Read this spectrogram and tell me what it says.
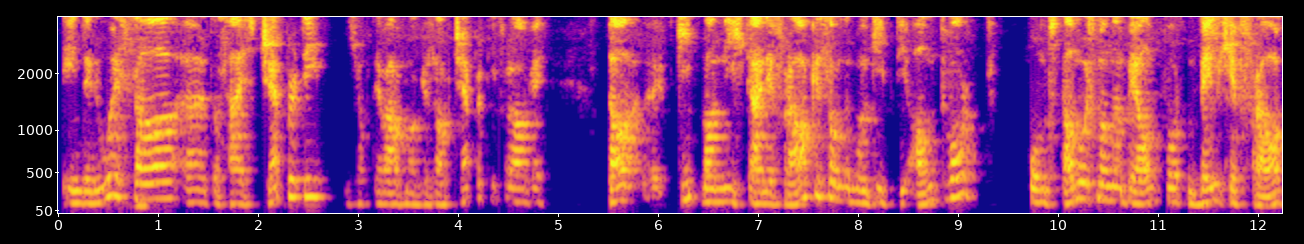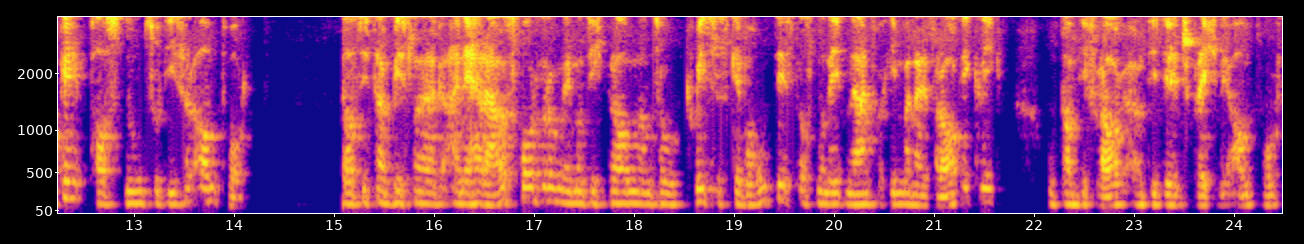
in den USA, äh, das heißt Jeopardy. Ich habe dem auch mal gesagt Jeopardy-Frage. Da gibt man nicht eine Frage, sondern man gibt die Antwort. Und da muss man dann beantworten, welche Frage passt nun zu dieser Antwort. Das ist ein bisschen eine Herausforderung, wenn man sich dran an so Quizzes gewohnt ist, dass man eben einfach immer eine Frage kriegt und dann die Frage, äh, die, die entsprechende Antwort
